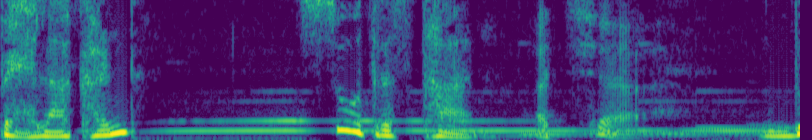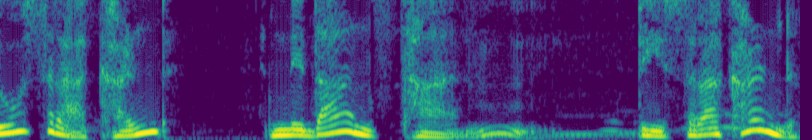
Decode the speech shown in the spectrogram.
पहला खंड सूत्र स्थान। अच्छा। दूसरा खंड निदान स्थान। तीसरा खंड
